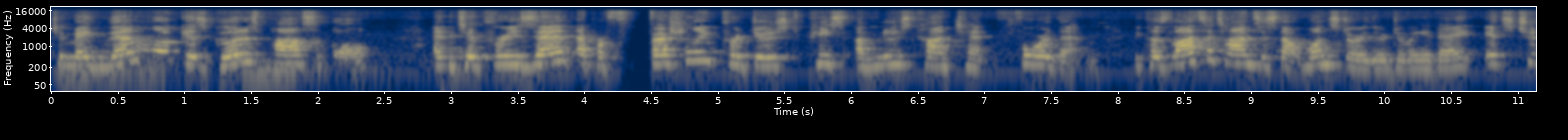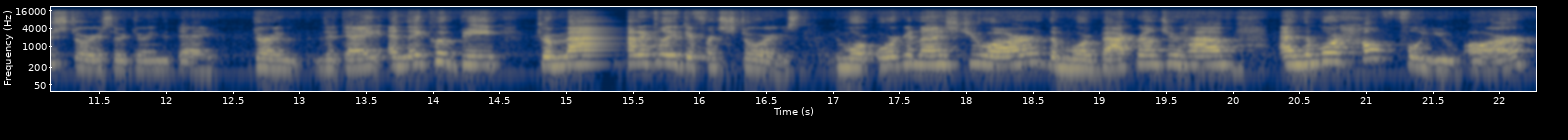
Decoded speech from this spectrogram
to make them look as good as possible and to present a professionally produced piece of news content for them. Because lots of times it's not one story they're doing a day, it's two stories they're doing the day during the day, and they could be dramatically different stories. The more organized you are, the more background you have, and the more helpful you are,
